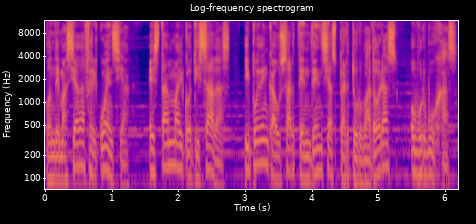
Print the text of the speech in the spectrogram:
con demasiada frecuencia, están mal cotizadas y pueden causar tendencias perturbadoras o burbujas.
